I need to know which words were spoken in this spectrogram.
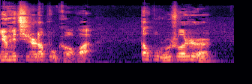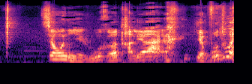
因为其实它不科幻，倒不如说是教你如何谈恋爱，也不对，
